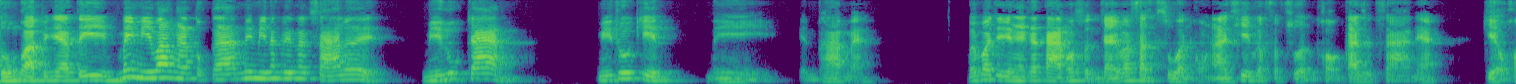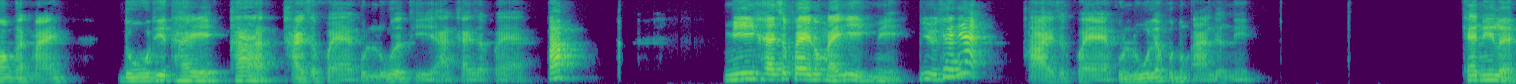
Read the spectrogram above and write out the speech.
สูงกว่าปริญญาตรีไม่มีว่างงานตกงาน ไม่มีนักเรียนนักศึกษาเลย มีลูกจ้าง มีธุรกิจนี่เห็นภาพไหมไม่ว่าจะยังไงก็ตามเขาสนใจว่าสัดส่วนของอาชีพกับสัดส่วนของการศึกษาเนี่ย เกี่ยวข้องกันไหมดูที่ไทยค่าไทสแควร์คุณรู้ทันทีอ่านไทสแควร์ปั๊บมีไทสแควร์ตรงไหนอีกนี่มีอยู่แค่เนี้ย ไทสแควร์คุณรู้แล้วคุณต้องอ่านเรื่องนี้ แค่นี้เลย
